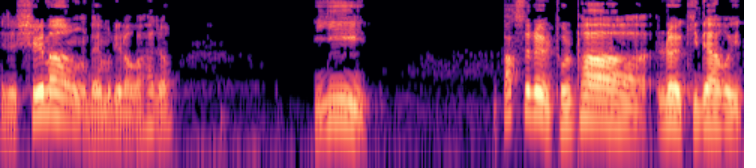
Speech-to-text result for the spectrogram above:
이제 실망 매물이라고 하죠 이 박스를 돌파를 기대하고 있,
